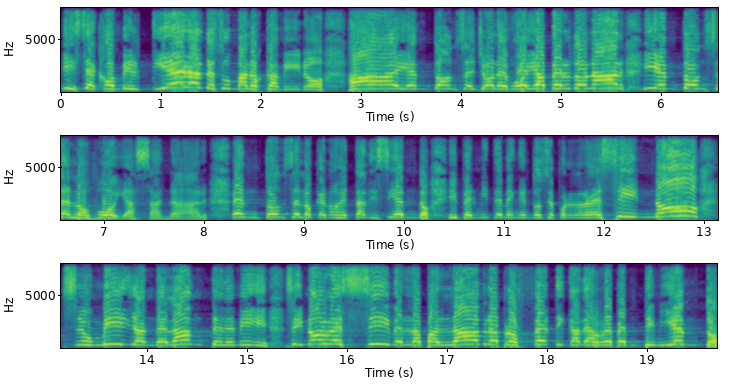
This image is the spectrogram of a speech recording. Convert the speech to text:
y se convirtieran de sus malos caminos. Ay, entonces yo les voy a perdonar y entonces los voy a sanar. Entonces lo que nos está diciendo. Y permíteme entonces poner vez, si no se humillan delante de mí, si no reciben la palabra profética de arrepentimiento,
